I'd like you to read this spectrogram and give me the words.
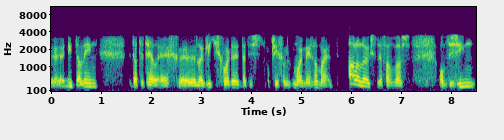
Uh, niet alleen dat het heel erg uh, leuk liedjes geworden. Dat is op zich mooi meegenomen. Maar het allerleukste daarvan was om te zien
